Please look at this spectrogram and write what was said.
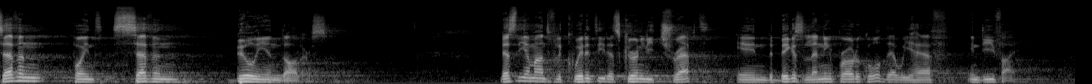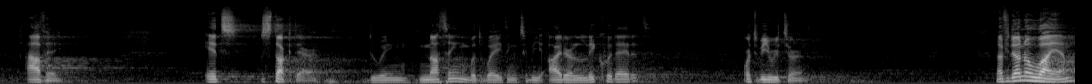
$7.7 billion. That's the amount of liquidity that's currently trapped in the biggest lending protocol that we have in DeFi, Aave. It's stuck there, doing nothing but waiting to be either liquidated or to be returned. Now, if you don't know who I am,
